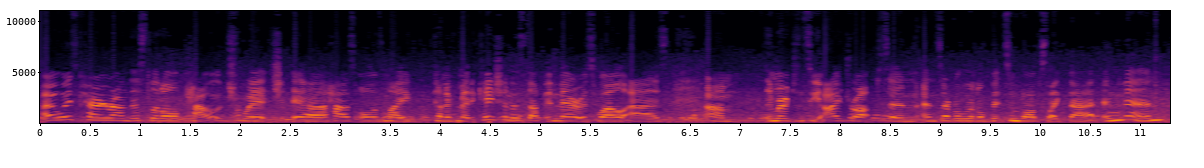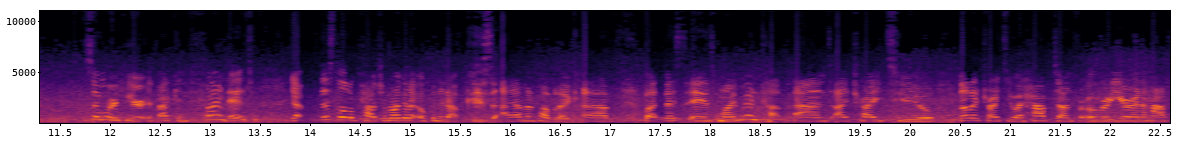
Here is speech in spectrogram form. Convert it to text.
I always carry around this little pouch which uh, has all of my kind of medication and stuff in there as well as um, emergency eye drops and, and several little bits and bobs like that. And then somewhere here, if I can find it, yep, this little pouch, I'm not going to open it up because I am in public, um, but this is my moon cup and I try to, not I try to, I have done for over a year and a half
